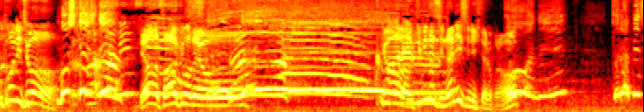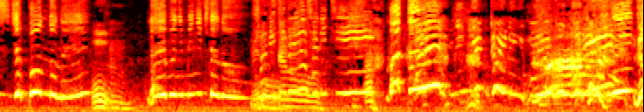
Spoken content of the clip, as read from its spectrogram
あこんにちは。もしかして。やあ佐久間だよ今日は君たち何しに来たのかな？今日はねトラビスジャポンのね初日だよ初日。待って人間界に迷い込んだ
